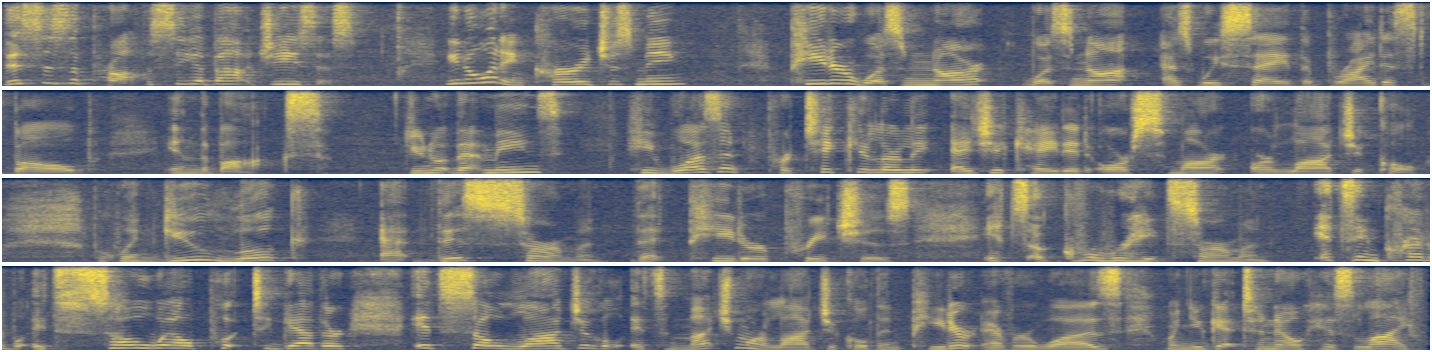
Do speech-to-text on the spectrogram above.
This is a prophecy about Jesus. You know what encourages me? Peter was not was not as we say the brightest bulb in the box. Do you know what that means? He wasn't particularly educated or smart or logical. But when you look at this sermon that Peter preaches. It's a great sermon. It's incredible. It's so well put together. It's so logical. It's much more logical than Peter ever was when you get to know his life.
